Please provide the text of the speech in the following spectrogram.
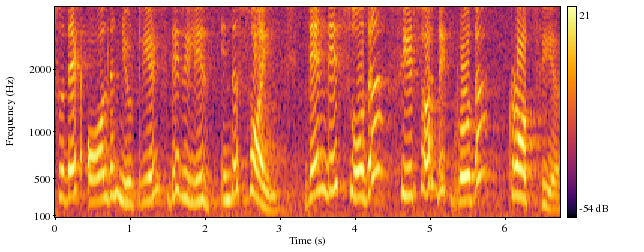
so that all the nutrients they release in the soil. Then they sow the seeds or they grow the crops here.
